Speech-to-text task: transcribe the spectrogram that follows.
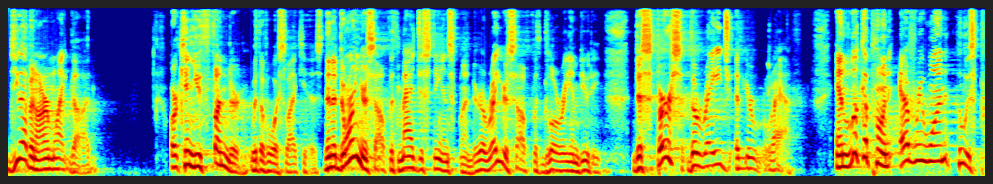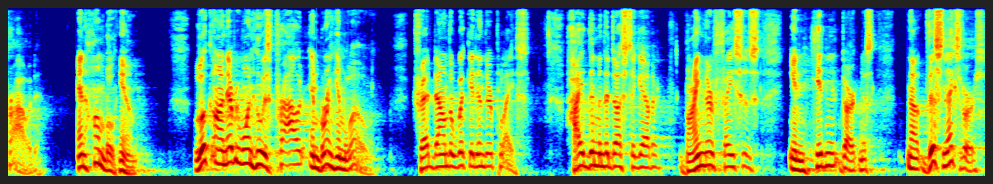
Do you have an arm like God? Or can you thunder with a voice like his? Then adorn yourself with majesty and splendor, array yourself with glory and beauty, disperse the rage of your wrath, and look upon everyone who is proud and humble him. Look on everyone who is proud and bring him low. Tread down the wicked in their place. Hide them in the dust together. Bind their faces in hidden darkness. Now, this next verse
